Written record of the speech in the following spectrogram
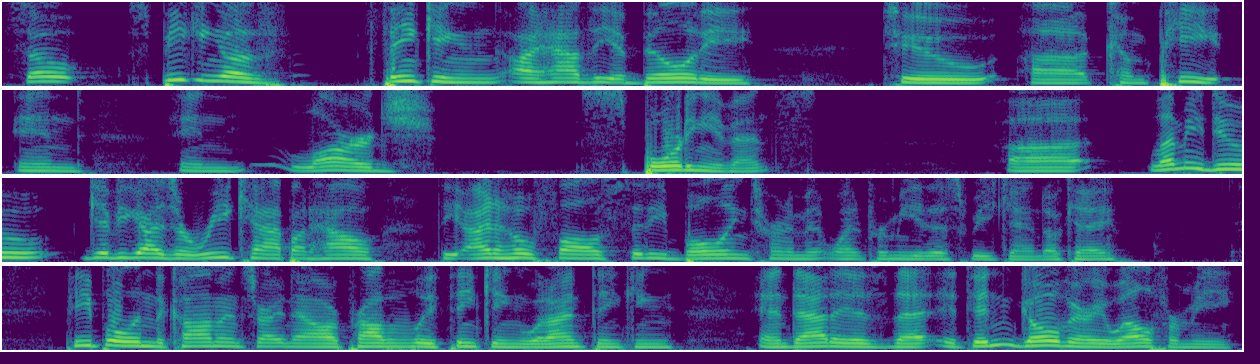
So speaking of thinking, I have the ability to uh, compete in in large sporting events. Uh, let me do give you guys a recap on how the Idaho Falls City Bowling Tournament went for me this weekend. Okay people in the comments right now are probably thinking what I'm thinking, and that is that it didn't go very well for me,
